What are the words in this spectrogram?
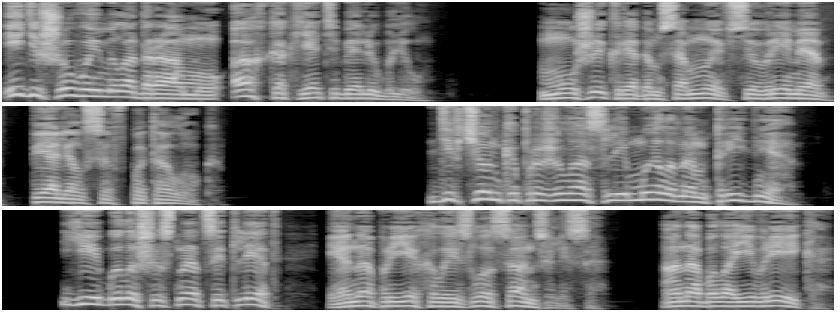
и дешевую мелодраму «Ах, как я тебя люблю». Мужик рядом со мной все время пялился в потолок. Девчонка прожила с Ли Мелланом три дня. Ей было 16 лет, и она приехала из Лос-Анджелеса. Она была еврейка,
